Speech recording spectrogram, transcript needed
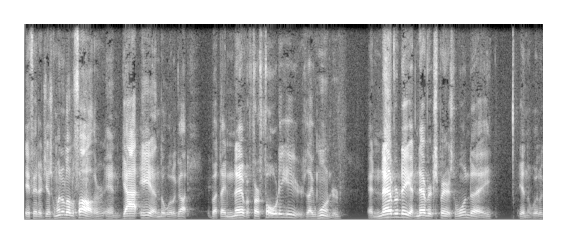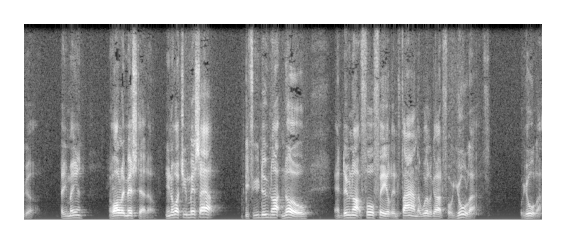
if it had just went a little farther and got in the will of God. But they never, for 40 years, they wandered and never did, never experienced one day in the will of God. Amen? What they missed out on. You know what you miss out? If you do not know and do not fulfill and find the will of God for your life, for your life.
